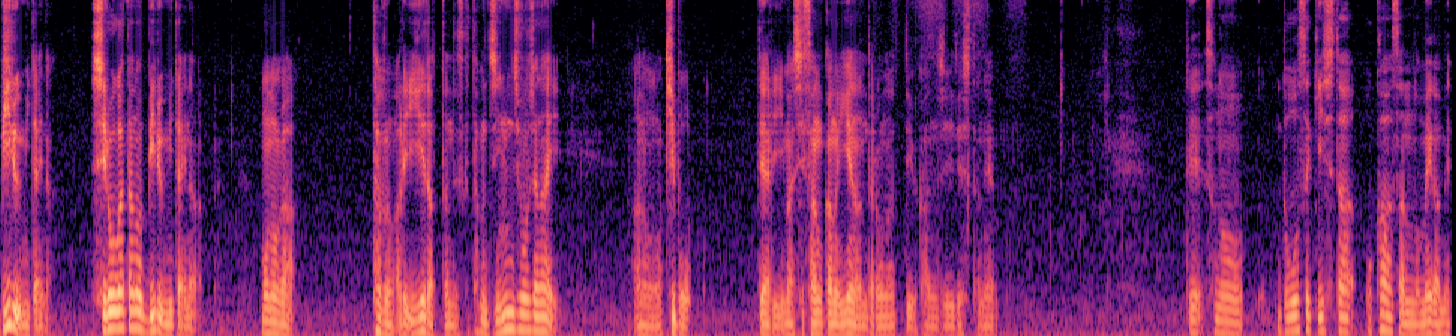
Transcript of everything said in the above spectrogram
ビルみたいな白型のビルみたいなものが多分あれ家だったんですけど多分尋常じゃないあの規模であり、まあ、資産家の家なんだろうなっていう感じでしたね。でその同席したお母さんの目がめっ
